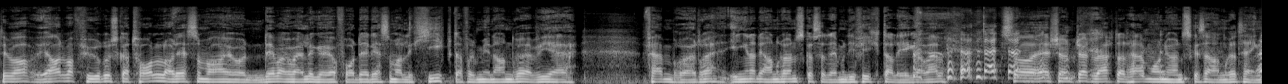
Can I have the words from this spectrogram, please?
Det var, ja, det var furu skatoll, og det, som var jo, det var jo veldig gøy å få. Det er det som var litt kjipt, da, for mine andre Vi er fem brødre. Ingen av de andre ønsker seg det, men de fikk det likevel. Så jeg skjønte jo etter hvert at her må en jo ønske seg andre ting.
